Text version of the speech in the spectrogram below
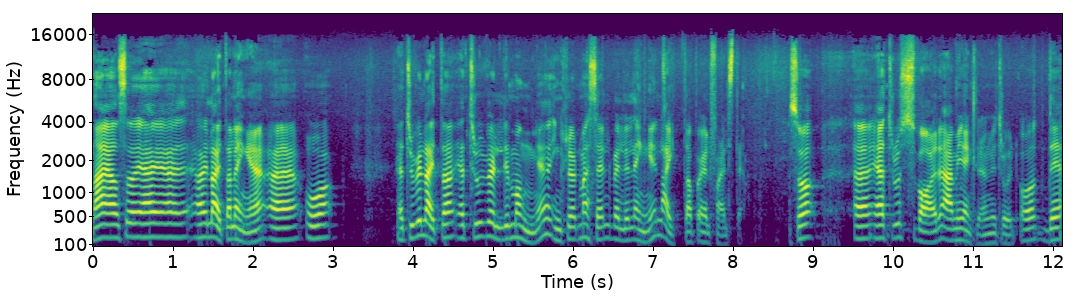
Nei, altså, jeg, jeg har leita lenge. Uh, og jeg tror leita Jeg tror veldig mange, inkludert meg selv, veldig lenge leita på helt feil sted. Så eh, jeg tror svaret er mye enklere enn vi tror. Og det,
